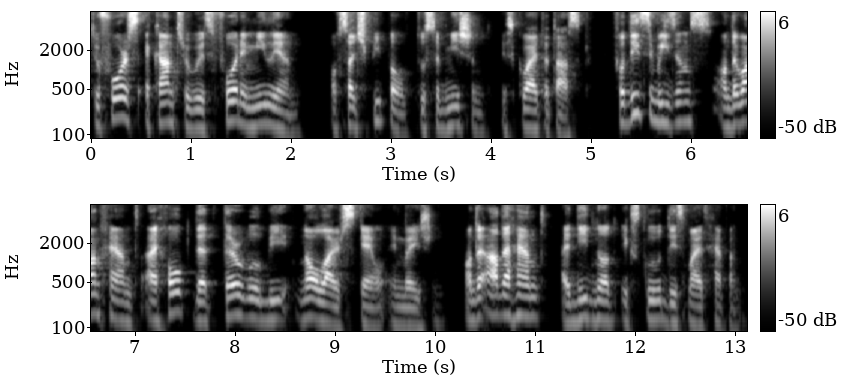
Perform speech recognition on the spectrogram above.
To force a country with 40 million of such people to submission is quite a task. For these reasons, on the one hand, I hope that there will be no large scale invasion. On the other hand, I did not exclude this might happen.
